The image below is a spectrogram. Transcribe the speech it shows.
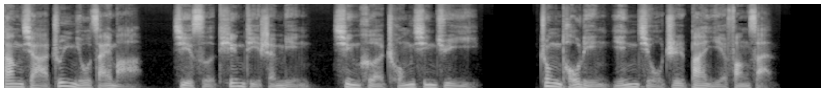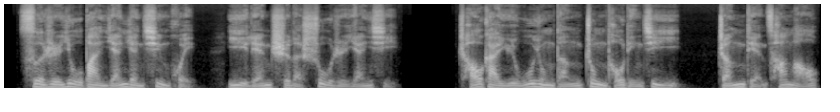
当下追牛宰马，祭祀天地神明，庆贺重新聚义。众头领饮酒至半夜方散。次日又办筵宴庆会，一连吃了数日筵席。晁盖与吴用等众头领计议，整点仓廒，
